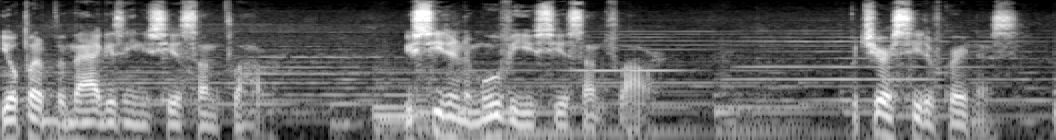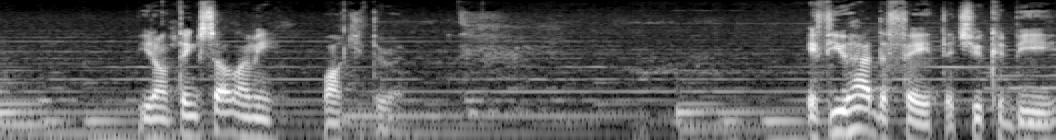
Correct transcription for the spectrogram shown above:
You open up a magazine, you see a sunflower. You see it in a movie, you see a sunflower. But you're a seed of greatness. You don't think so? Let me walk you through it. If you had the faith that you could be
